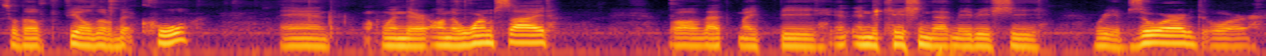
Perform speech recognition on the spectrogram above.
So they'll feel a little bit cool. And when they're on the warm side, well, that might be an indication that maybe she reabsorbed or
